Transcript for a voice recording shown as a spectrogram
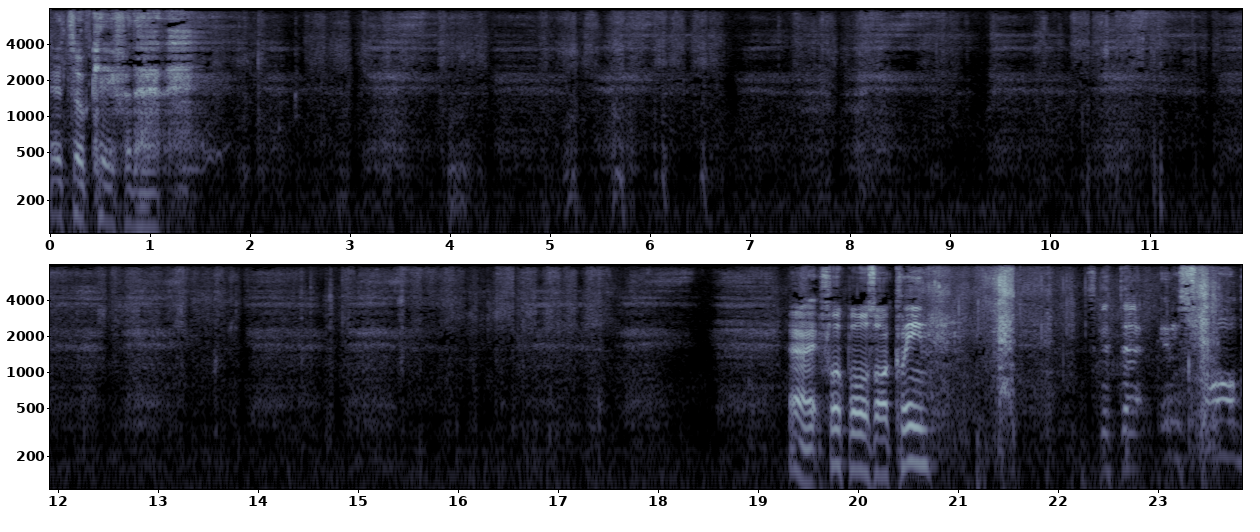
It's okay for that. All right, float bowl's all clean. Let's get that installed.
